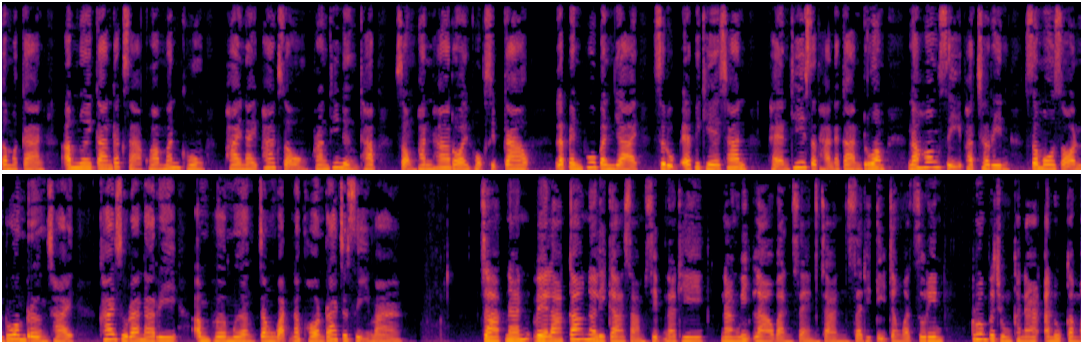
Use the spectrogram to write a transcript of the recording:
กรรมการ อำนวยการรักษาความมั่นคง ภายในภาค 2 ครั้งที่ 1 ทับ 2569 และเป็นผู้บรรยายสรุปแอปพลิเคชัน แผนที่สถานการณ์ร่วม ณ ห้องศรีพัชริน สโมสรร่วมเริงชัย ค่ายสุรนารี อำเภอเมือง จังหวัดนครราชสีมา จากนั้นเวลา9นาฬิกา30 นาที นางวิลาวันแสนจันทร์สถิติจังหวัดสุรินทร์ ร่วมประชุมคณะอนุกรรม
